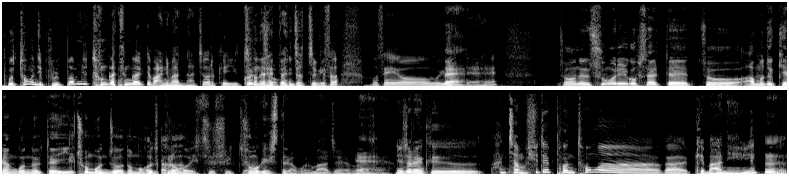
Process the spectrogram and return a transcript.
보통은 이제 불법 유턴 같은 거 할 때 많이 만나죠. 이렇게 유턴을 그렇죠. 했더니 저쪽에서 오세요 뭐 이럴 네. 때 저는 27살 때 저 아무도 길 안 건널 때 1초 먼저 뭐 넘어갔다가 그런 거 있을 수 있죠. 숨어 계시더라고요. 맞아요, 예. 맞아요. 예 전에 그 한참 휴대폰 통화가 이렇게 많이 음.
